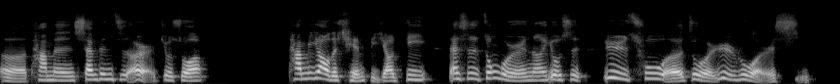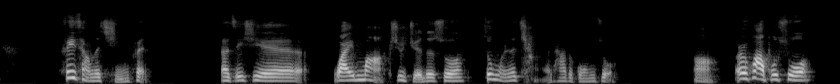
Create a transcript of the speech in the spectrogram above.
呃他们三分之二，就是说他们要的钱比较低，但是中国人呢又是日出而作，日落而息。非常的勤奋，那这些 White Mark 就觉得说中国人抢了他的工作啊，二话不说，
